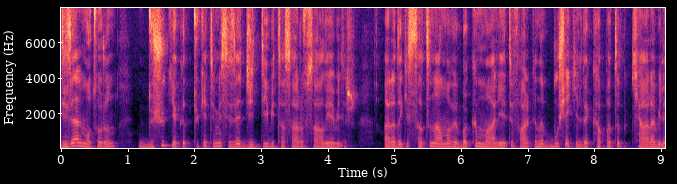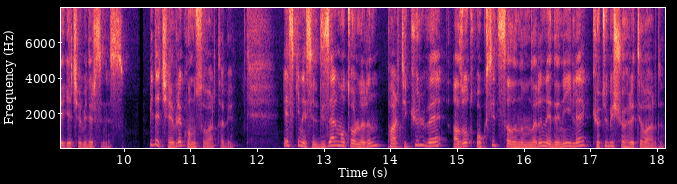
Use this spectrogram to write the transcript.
dizel motorun düşük yakıt tüketimi size ciddi bir tasarruf sağlayabilir. Aradaki satın alma ve bakım maliyeti farkını bu şekilde kapatıp kâra bile geçebilirsiniz. Bir de çevre konusu var tabi. Eski nesil dizel motorların partikül ve azot oksit salınımları nedeniyle kötü bir şöhreti vardı.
